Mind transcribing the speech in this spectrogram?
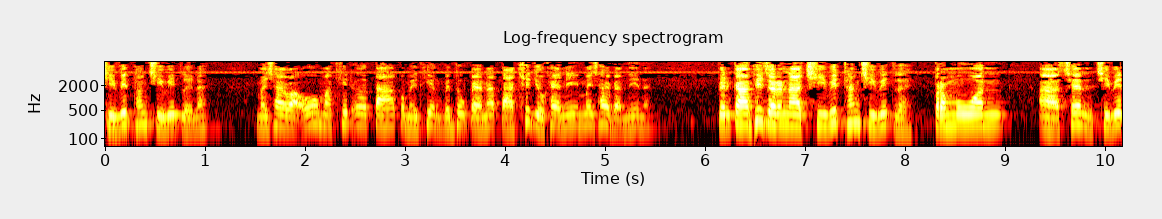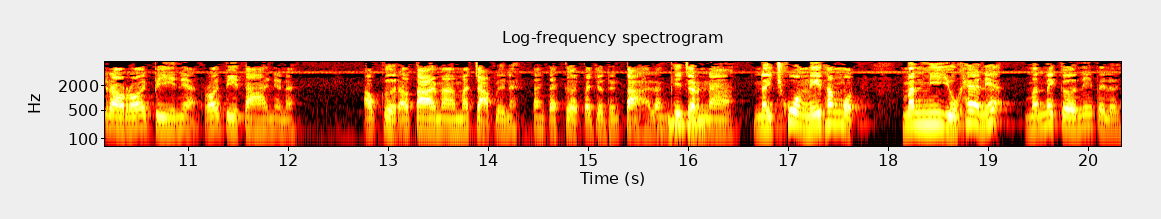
ชีวิตทั้งชีวิตเลยนะ ไม่ใช่ว่าโอ้มาคิดเออตาก็ไม่เที่ยงเป็นทุกแปรหน้าตาคิดอยู่แค่นี้ไม่ใช่แบบนี้นะ เป็นการพิจารณาชีวิตทั้งชีวิตเลย ประมวลอ่าเช่น ชีวิตเราร้อยปีเนี่ยร้อยปีตายเนี่ยนะเอาเกิดเอาตายมามาจับเลยนะตั้งแต่เกิดไปจนถึงตายแล้ว พิจารณาในช่วงนี้ทั้งหมด มันมีอยู่แค่เนี้ยมันไม่เกินนี้ไปเลย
